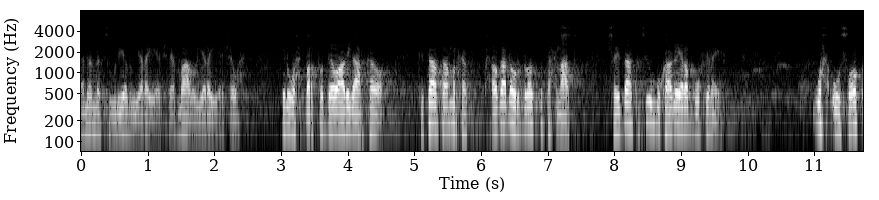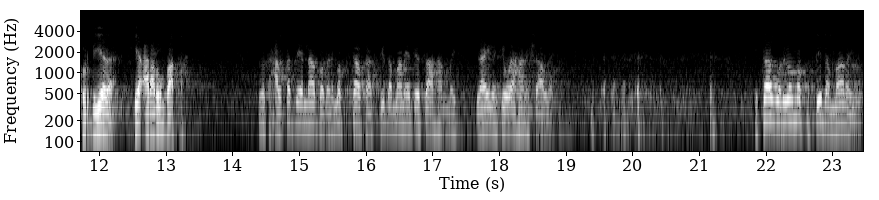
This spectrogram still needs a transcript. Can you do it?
ama mas'uuliyadu yaro yeeshe maal uu yaro yeeshe wax inuu wax barto dee adiga arkado kitaabkaa markaad xoogaa dhowr bilood ku taxnaato shaydaanku si unbuu kaaga yaro buufinaya wax uu soo kordhiyada kii cararun baa tahay imanka xalqadeenaa badani marku kitaabkaas sii dhamaanaya dee sa ahaan mayso. Ilahay idankii way ahaan insha allah kitaab waliba markuu sii dhammaanayo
